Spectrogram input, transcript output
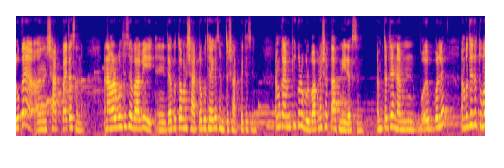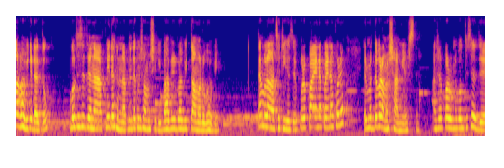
লুকায় শার্ট পাইতেছে না। আর আমার বলতেছে ভাবি দেখো তো আমার শার্টটা কোথায় গেছে আমি তো শার্ট পাইতেছি না। আমি কই, আমি কী করে বলব? আপনার শার্ট তো আপনিই রাখছেন। আমি তো জানি আমি বলে আমি বলতে তোমার ভাবিকে ডাক দাও। বলতেছে যে না আপনি দেখেন না আপনি দেখলে সমস্যা কি? ভাবির ভাবি তো আমারও ভাবি। তাই বললাম আচ্ছা ঠিক আছে। পরে পায় না পায় না করে এর মধ্যে আবার আমার স্বামী আসছে। আসার পর উনি বলতেছে যে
